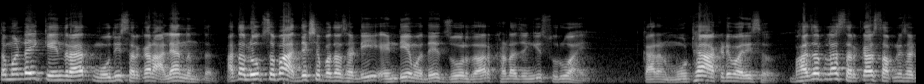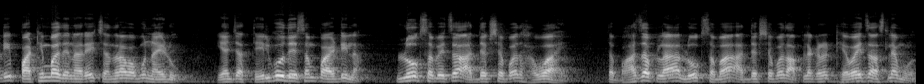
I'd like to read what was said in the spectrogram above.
तर मंडळी केंद्रात मोदी सरकार आल्यानंतर आता लोकसभा अध्यक्षपदासाठी एन डी एमध्ये जोरदार खडाजंगी सुरू आहे. कारण मोठ्या आकडेवारीसह भाजपला सरकार स्थापनेसाठी पाठिंबा देणारे चंद्राबाबू नायडू यांच्या तेलगू देसम पार्टीला लोकसभेचं अध्यक्षपद हवं आहे. तर भाजपला लोकसभा अध्यक्षपद आपल्याकडे ठेवायचं असल्यामुळं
